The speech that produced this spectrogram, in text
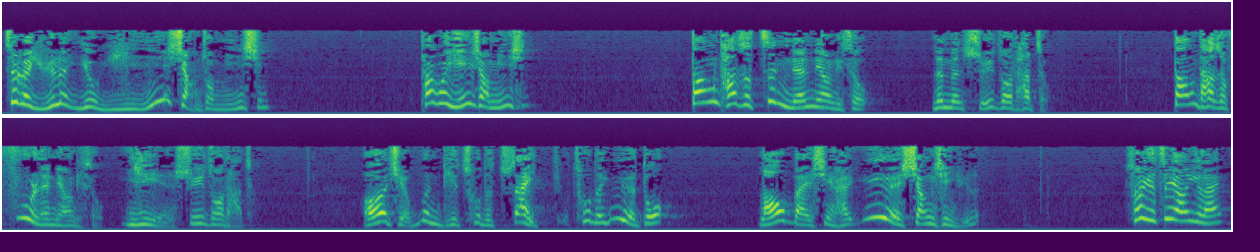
这个舆论又影响着民心，它会影响民心。当它是正能量的时候，人们随着它走；当它是负能量的时候，也随着它走。而且问题出的再出的越多，老百姓还越相信舆论。所以这样一来，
